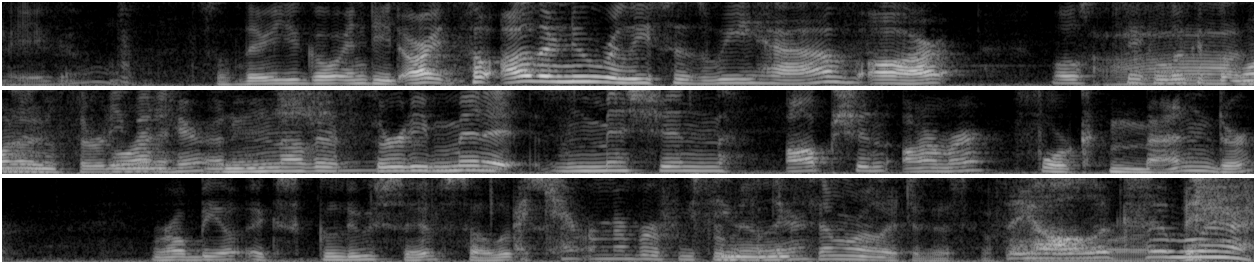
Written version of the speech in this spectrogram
there you go. so there you go indeed. All right, so other new releases we have are well, let's take a look at the Ah, one in the 30 front minute here. Another 30 minute mission option armor for Commander. Rabiot exclusive, so I looks can't remember if we've seen something similar to this before. they all look similar.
